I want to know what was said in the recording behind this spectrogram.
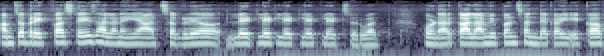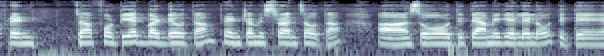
आमचा ब्रेकफास्टही झाला नाही आहे आज सगळं late late late late late सुरुवात होणार. काल आम्ही पण संध्याकाळी एका फ्रेंडचा फोर्टी एथ बर्थडे होता. फ्रेंडच्या मिस्टरांचा होता. सो तिथे आम्ही गेलेलो. तिथे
